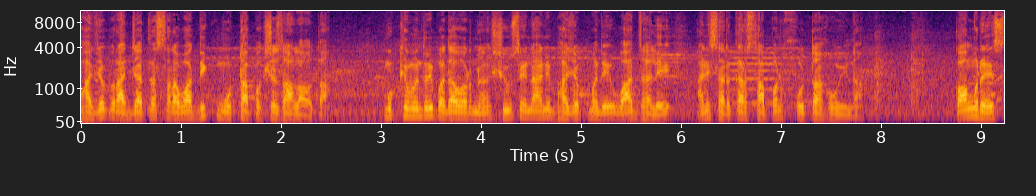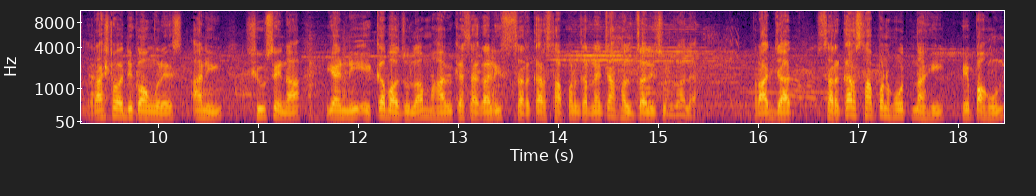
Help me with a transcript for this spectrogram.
भाजप राज्यातला सर्वाधिक मोठा पक्ष झाला होता. मुख्यमंत्री पदावरनं शिवसेना आणि भाजपमध्ये वाद झाले आणि सरकार स्थापन होता होईना. काँग्रेस राष्ट्रवादी काँग्रेस आणि शिवसेना यांनी एका बाजूला महाविकास आघाडी सरकार स्थापन करण्याच्या हालचाली सुरू झाल्या. राज्यात सरकार स्थापन होत नाही हे पाहून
